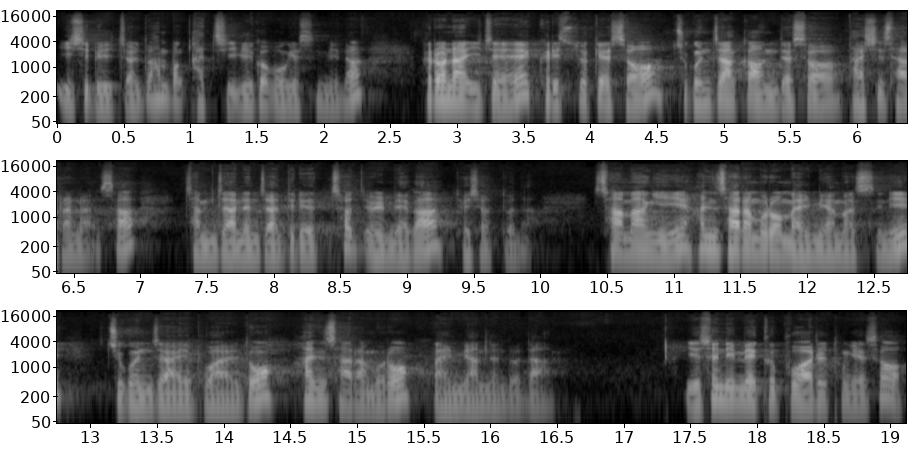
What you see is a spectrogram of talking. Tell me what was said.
21절도 한번 같이 읽어 보겠습니다. 그러나 이제 그리스도께서 죽은 자 가운데서 다시 살아나사 잠자는 자들의 첫 열매가 되셨도다. 사망이 한 사람으로 말미암았으니 죽은 자의 부활도 한 사람으로 말미암는도다. 예수님의 그 부활을 통해서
